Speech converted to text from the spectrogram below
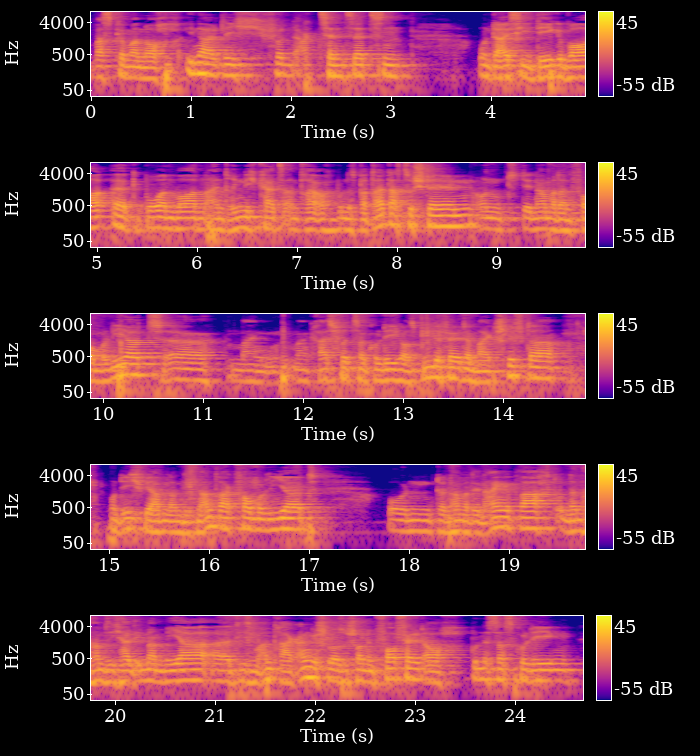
was können wir noch inhaltlich für einen Akzent setzen. Und da ist die Idee äh, geboren worden, einen Dringlichkeitsantrag auf den Bundesparteitag zu stellen. Und den haben wir dann formuliert. Äh, mein, mein Kreisvorsitzender aus Bielefeld, der Mike Schlifter und ich, wir haben dann diesen Antrag formuliert. Und dann haben wir den eingebracht und dann haben sich halt immer mehr äh, diesem Antrag angeschlossen, schon im Vorfeld auch Bundestagskollegen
